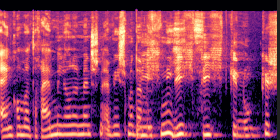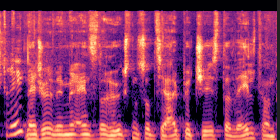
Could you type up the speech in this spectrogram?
1,3 Millionen Menschen erwischen wir damit Nicht, nicht. nicht dicht genug gestrickt? Nein, Entschuldigung, wenn wir eines der höchsten Sozialbudgets der Welt haben,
